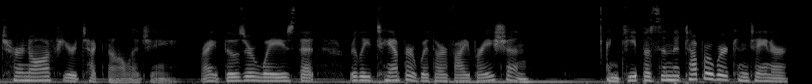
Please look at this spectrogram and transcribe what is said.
turn off your technology, right? Those are ways that really tamper with our vibration and keep us in the Tupperware container.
